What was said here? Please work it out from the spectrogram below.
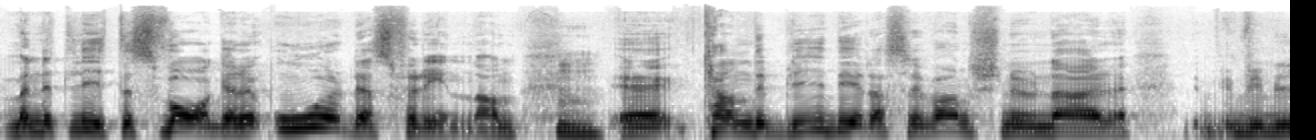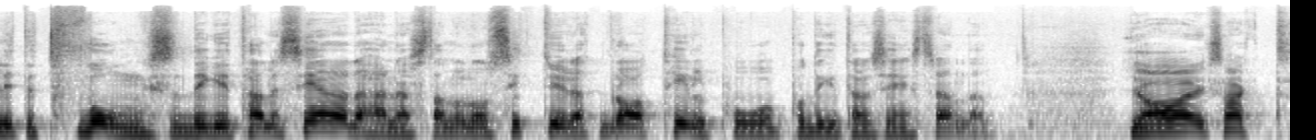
Men ett lite svagare år dessförinnan. Eh, kan det bli deras revansch nu när vi blir lite tvångsdigitaliserade här nästan? Och de sitter ju rätt bra till på, på digitaliseringstrenden. Ja, exakt.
